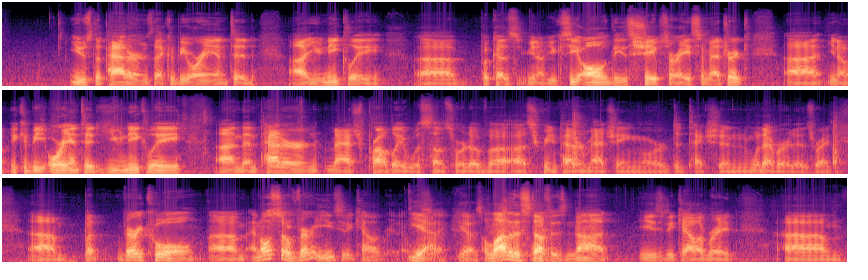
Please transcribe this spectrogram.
use the patterns that could be oriented uh, uniquely uh, because you know you can see all of these shapes are asymmetric. Uh, you know it could be oriented uniquely and then pattern match probably with some sort of uh, uh, screen pattern matching or detection, whatever it is, right? Um, but very cool um, and also very easy to calibrate. I would Yeah, say. yeah, a lot of this stuff is not easy to calibrate. Um,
